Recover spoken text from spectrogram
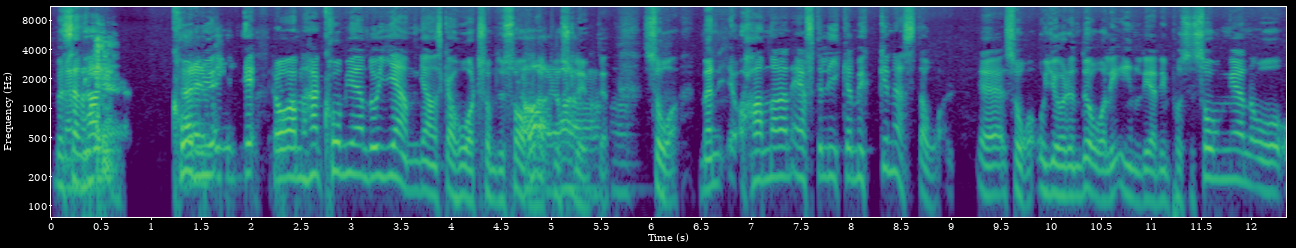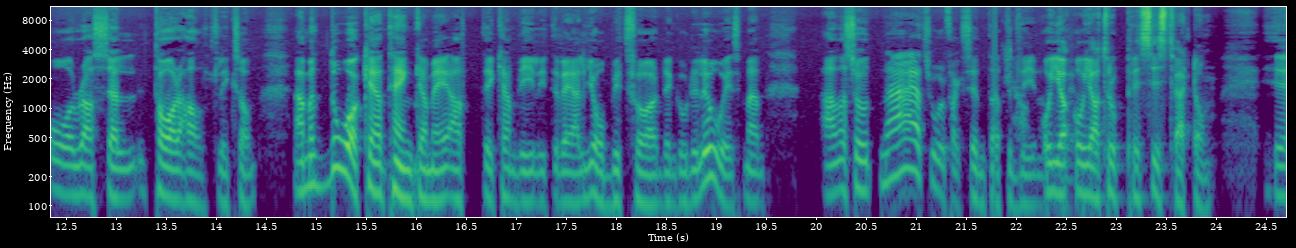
men sen det, han, kom ju, eh, ja, men han kom ju ändå igen ganska hårt som du sa ja, på ja, slutet. Ja, så, men hamnar han efter lika mycket nästa år eh, så, och gör en dålig inledning på säsongen och, och, Russell tar allt, liksom, ja, men då kan jag tänka mig att det kan bli lite väl jobbigt för den gode Lewis. Men annars så, nej, jag tror faktiskt inte att det blir något. Och jag, och jag tror precis tvärtom. Eh,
